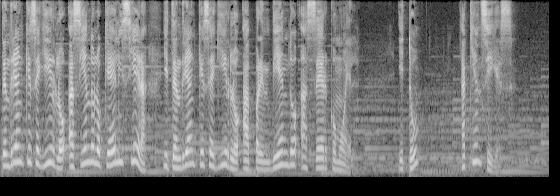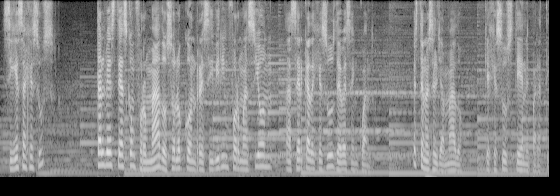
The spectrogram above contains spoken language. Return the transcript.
tendrían que seguirlo haciendo lo que Él hiciera y tendrían que seguirlo aprendiendo a ser como Él. ¿Y tú? ¿A quién sigues? ¿Sigues a Jesús? Tal vez te has conformado solo con recibir información acerca de Jesús de vez en cuando. Este no es el llamado que Jesús tiene para ti.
